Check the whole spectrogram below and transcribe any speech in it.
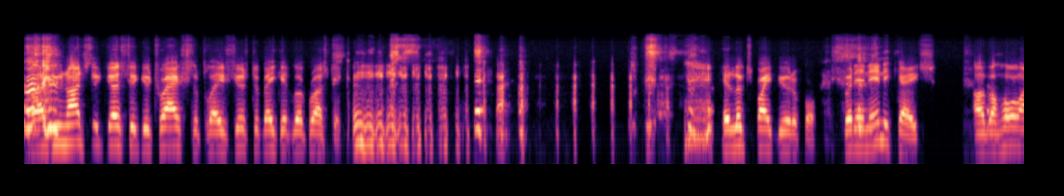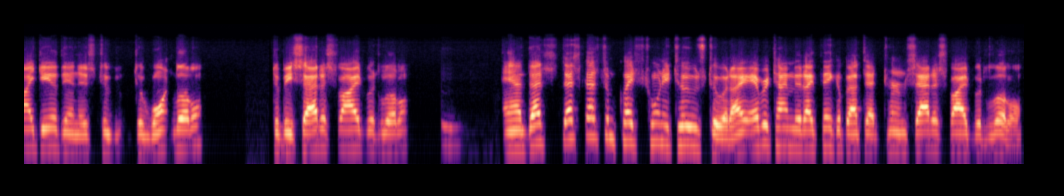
well, I do not suggest that you trash the place just to make it look rustic. it looks quite beautiful. But in any case, uh, the whole idea then is to to want little, to be satisfied with little, mm and that's that's got some catch 22s to it. I every time that i think about that term satisfied with little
